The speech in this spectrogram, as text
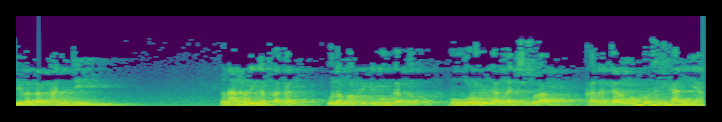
jilatan anjing. Kenapa dikatakan ulama fikih menggolongkan najis berat? Karena cara membersihkannya.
